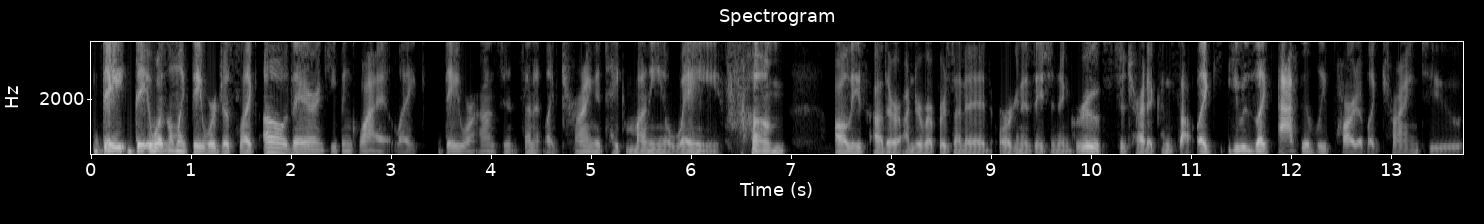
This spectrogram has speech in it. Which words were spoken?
they, they it wasn't like they were just like oh there and keeping quiet like they were on student senate like trying to take money away from all these other underrepresented organizations and groups to try to consult like he was like actively part of like trying to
